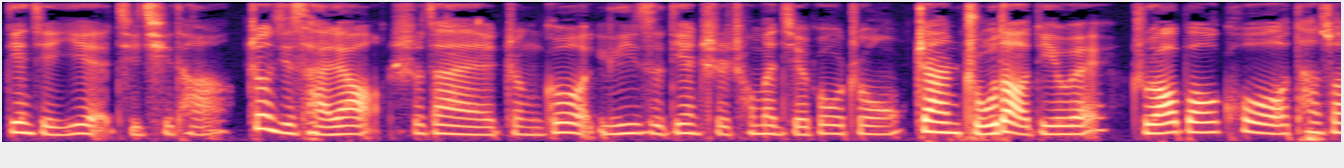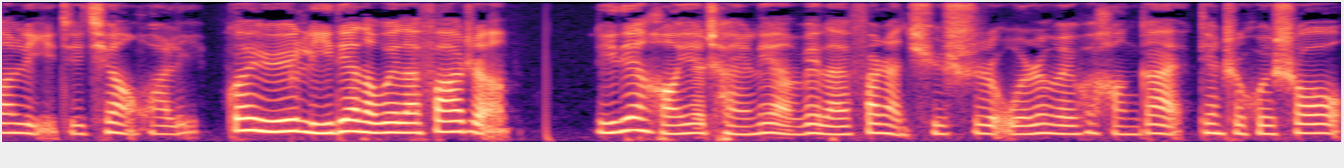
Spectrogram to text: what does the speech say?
电解液及其他。正极材料是在整个锂离子电池成本结构中占主导地位，主要包括碳酸锂及氢氧化锂。关于锂电的未来发展。锂电行业产业链未来发展趋势，我认为会涵盖电池回收、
